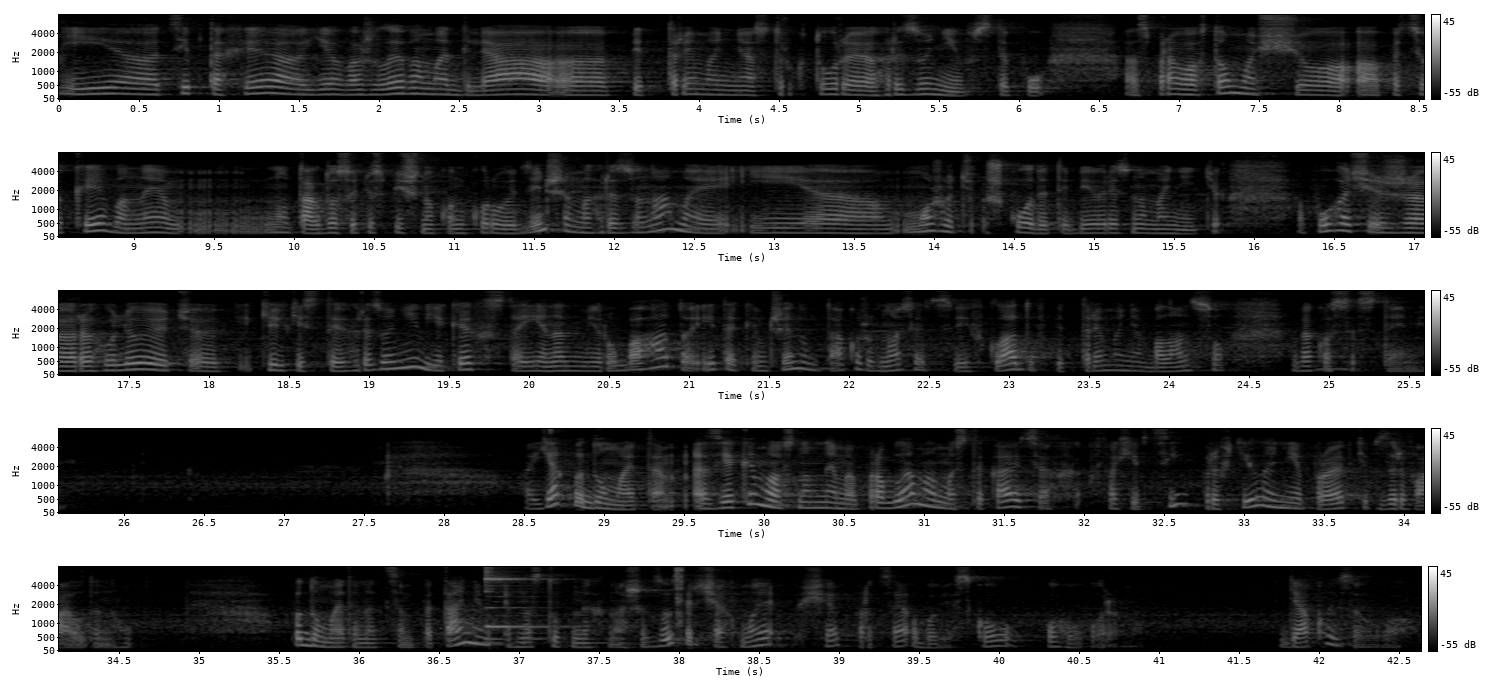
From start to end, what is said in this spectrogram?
І е, ці птахи є важливими для е, підтримання структури гризунів степу. Справа в тому, що пацюки вони ну так досить успішно конкурують з іншими гризунами і можуть шкодити біорізноманіттю. А пугачі ж регулюють е, кількість тих гризунів, яких стає надміру багато, і таким чином також вносять свій вклад в підтримання балансу в екосистемі. Як ви думаєте, з якими основними проблемами стикаються фахівці при втіленні проєктів з ревайлдингу? Подумайте над цим питанням, і в наступних наших зустрічах ми ще про це обов'язково поговоримо. Дякую за увагу!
